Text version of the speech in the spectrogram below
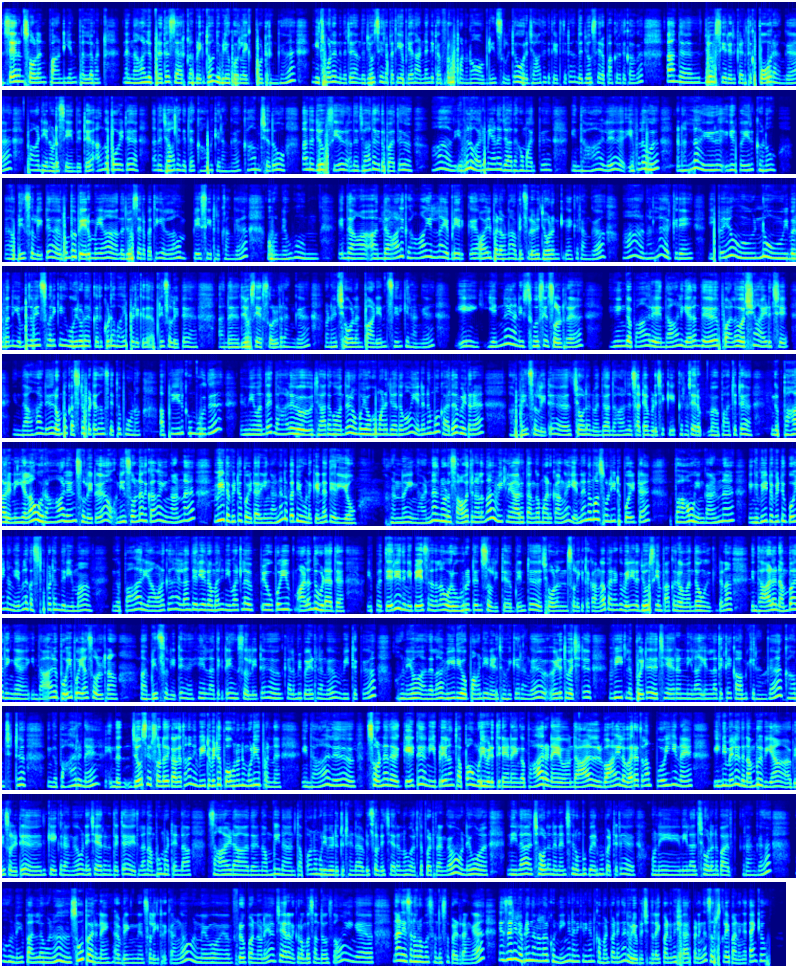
சேரன் சோழன் பாண்டியன் பல்லவன் இந்த நாலு பிரதர்ஸ் யாருக்கெல்லாம் பிடிக்கும் இந்த வீடியோ ஒரு லைக் போட்டுருங்க. இங்கே சோழன் வந்துட்டு அந்த ஜோசியரை பற்றி எப்படியாவது அண்ணன் கிட்ட ப்ரூவ் பண்ணணும் அப்படின்னு சொல்லிட்டு ஒரு ஜாதகத்தை எடுத்துகிட்டு அந்த ஜோசியரை பார்க்குறதுக்காக அந்த ஜோசியர் இருக்க இடத்துக்கு போகிறாங்க பாண்டியனோட சேர்ந்துட்டு அங்கே போயிட்டு அந்த ஜாதகத்தை காமிக்கிறாங்க. காமிச்சதும் அந்த ஜோசியர் அந்த ஜாதகத்தை பார்த்து ஆ எவ்வளோ அருமையான ஜாதகமாக இருக்குது இந்த ஆள் எவ்வளவு நல்லா இரு இருப்ப இருக்கணும். அப்படின்னு சொல்லிட்டு ரொம்ப பெருமையாக அந்த ஜோசியரை பற்றி எல்லாம் பேசிகிட்டு இருக்காங்க. ஒன்றும் இந்த ஆ- அந்த ஆளுக்கு ஆயில்லாம் எப்படி இருக்குது ஆயில் பலவனா? அப்படின்னு சொல்லிட்டு ஜோலன் கேட்குறாங்க ஆ நல்லா இருக்குதே. இப்போயும் இன்னும் இவர் வந்து எண்பது வயசு வரைக்கும் உயிரோடு இருக்கிறது கூட வாய்ப்பு இருக்குது அப்படின்னு சொல்லிட்டு அந்த ஜோசியர் சொல்கிறாங்க உடனே சோழன் பாண்டியன் சிரிக்கிறாங்க. ஏய் என்ன நீ ஜோசியம் சொல்கிற இங்கே பாரு இந்த ஆள் இறந்து பல வருஷம் ஆயிடுச்சு. இந்த ஆள் ரொம்ப கஷ்டப்பட்டு தான் செத்து போனான். அப்படி இருக்கும்போது நீ வந்து இந்த ஆள் ஜாதகம் வந்து ரொம்ப யோகமான ஜாதகம் என்னென்னமோ கதை விடுற அப்படின்னு சொல்லிட்டு சோழன் வந்து அந்த ஆள் சட்டை பிடிச்சி கேட்குற சரி பார்த்துட்டு இங்கே பாரு நீ எல்லாம் ஒரு ஆளுன்னு சொல்லிட்டு நீ சொன்னதுக்காக எங்கள் அண்ணன் வீட்டை விட்டு போயிட்டார். எங்கள் அண்ணனை பற்றி உனக்கு என்ன தெரியும்? ஆனால் எங்கள் அண்ணனோட சாவத்தினால தான் வீட்டில் யாரும் தங்கமாக இருக்காங்க. என்னென்னமோ சொல்லிட்டு போயிட்டேன். பாவம் எங்கள் அண்ணன் எங்கள் வீட்டை விட்டு போய் நாங்கள் எவ்வளோ கஷ்டப்பட்டோம் தெரியுமா? இங்கே பாரு உனக்கு தான் எல்லாம் தெரியற மாதிரி நீ வாட்டில் போய் போய் அளந்து விடாத. இப்போ தெரியுது நீ பேசுகிறதெல்லாம் ஒரு உருட்டுன்னு சொல்லிட்டு அப்படின்ட்டு சோழன் சொல்லிட்டு இருக்காங்க. பிறகு வெளியில் ஜோசியம் பார்க்குற வந்தவங்க கிட்டலாம் இந்த ஆளை நம்பாதீங்க. இந்த ஆள் போய் போயா சொல்கிறான் அப்படின்னு சொல்லிட்டு எல்லாத்துக்கிட்டையும் சொல்லிட்டு கிளம்பி போயிடுறாங்க வீட்டுக்கு. அவனையும் அதெல்லாம் வீடியோ பாண்டியன் எடுத்து வைக்கிறாங்க. எடுத்து வச்சுட்டு வீட்டில் போயிட்டு சேரன் நீலாம் எல்லாத்துக்கிட்டே காமிக்கிறாங்க. காமிச்சிட்டு இங்கே பாருனேன் இந்த ஜோசியர் சொன்னதுக்காக தான் நீ வீட்டு விட்டு போகணும்னு முடிவு பண்ணேன். இந்த ஆள் சொன்னதை கேட்டு நீ இப்படியெல்லாம் தப்பாக முடிவு எடுத்துட்டேன் எங்கள் பாருண்ணே இந்த ஆள் வாயில் வரதெல்லாம் பொய்யினே இனிமேல் இதை நம்புவியா? அப்படின்னு சொல்லிட்டு கேட்குறாங்க உடனே சேரன் இதெல்லாம் நம்ப மாட்டேன்டா சாய்டா அதை நம்பி நான் தப்பான முடிவு எடுத்துட்டேன்டா அப்படின்னு சொல்லி சேரனும் வருத்தப்படுறாங்க. உடனே நிலா சோழனை நினச்சி ரொம்ப பெருமைப்பட்டுட்டு உடனே நிலா சோழனை பார்க்குறாங்க. உடனே பல்லவனும் சூப்பர்னே அப்படின்னு சொல்லிட்டு இருக்காங்க. உடனே ப்ரூவ் பண்ணோடனே சேரனுக்கு ரொம்ப சந்தோஷம். இங்கே நான் ரொம்ப சந்தோஷப்படுறாங்க. சரி எப்படி நல்லா இருக்கும். நீங்கள் நினைக்கிறீங்கன்னு கமெண்ட் பண்ணுங்கள் வீடியோ பிடிச்சி லைக் பண்ணுங்கள் ஷேர் பண்ணுங்கள் சப்ஸ்கிரைப் பண்ணுங்கள் தேங்க்யூ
